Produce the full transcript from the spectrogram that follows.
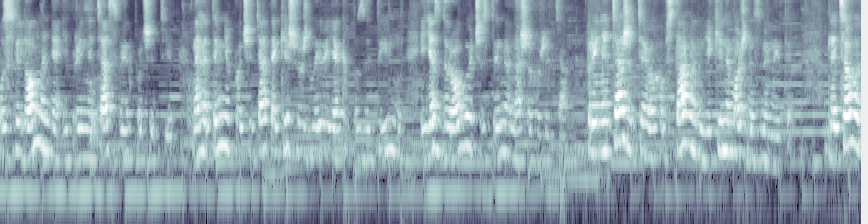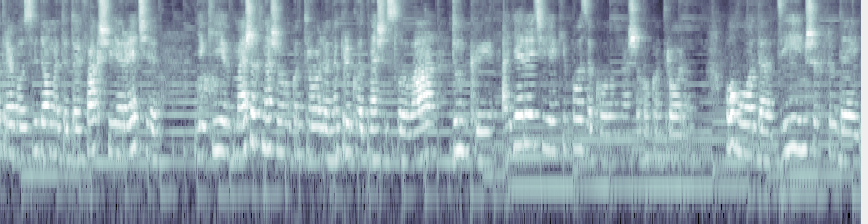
усвідомлення і прийняття своїх почуттів. Негативні почуття такі ж важливі, як і позитивні, і є здоровою частиною нашого життя. Прийняття життєвих обставин, які не можна змінити. Для цього треба усвідомити той факт, що є речі, які в межах нашого контролю, наприклад, наші слова, думки, а є речі, які поза колом нашого контролю. Погода, дії інших людей,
